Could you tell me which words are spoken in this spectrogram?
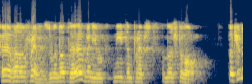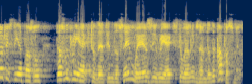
Farewell, friends who are not there when you need them perhaps most of all. But you notice the apostle doesn't react to that in the same way as he reacts to Alexander the coppersmith.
